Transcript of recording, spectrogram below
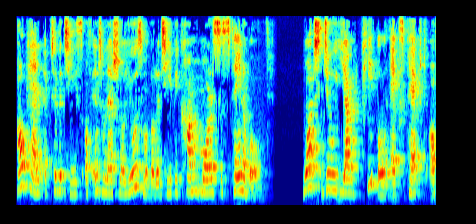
how can activities of international youth mobility become more sustainable? What do young people expect of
